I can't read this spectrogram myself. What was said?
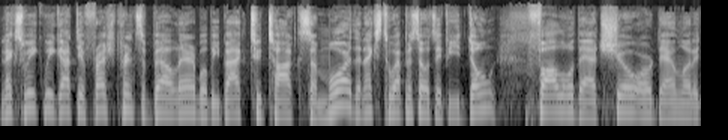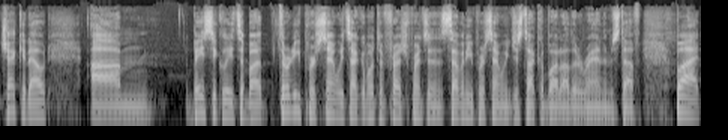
Next week, we got the Fresh Prince of Bel Air. We'll be back to talk some more. The next two episodes, if you don't follow that show or download it, check it out. Um, basically it's about 30% we talk about the fresh prince and 70% we just talk about other random stuff but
